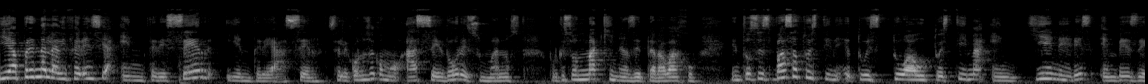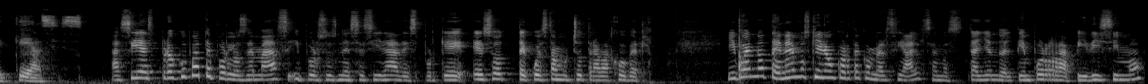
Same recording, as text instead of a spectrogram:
Y aprenda la diferencia entre ser y entre hacer. Se le conoce como hacedores humanos, porque son máquinas de trabajo. Entonces, basa tu, tu, autoestima en quién eres en vez de qué haces. Así es, preocúpate por los demás y por sus necesidades, porque eso te cuesta mucho trabajo verlo. Y bueno, tenemos que ir a un corte comercial, se nos está yendo el tiempo rapidísimo.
